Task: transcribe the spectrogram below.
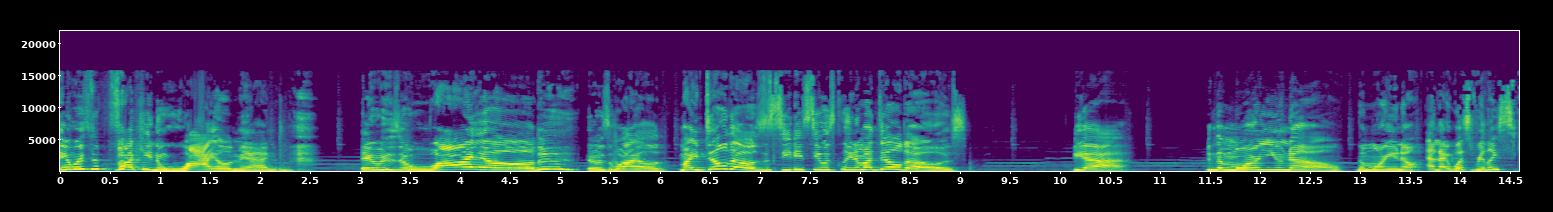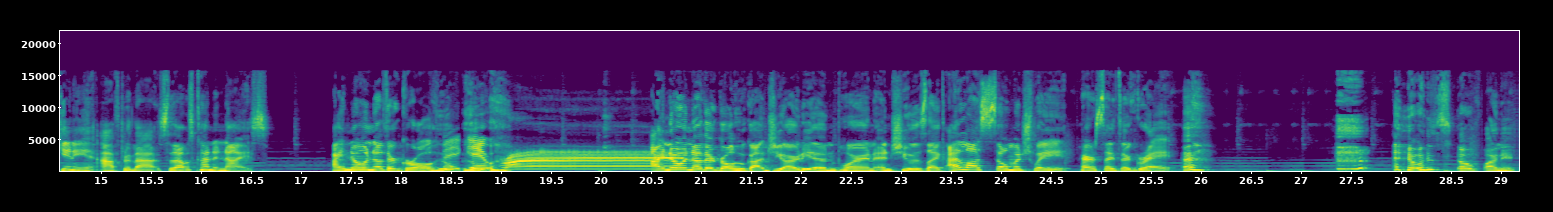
It was fucking wild, man. It was wild. It was wild. My dildos. The CDC was cleaning my dildos. Yeah. The more you know, the more you know. And I was really skinny after that, so that was kind of nice. I know another girl who, Make who it right. I know another girl who got giardia in porn, and she was like, "I lost so much weight. Parasites are great." it was so funny.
